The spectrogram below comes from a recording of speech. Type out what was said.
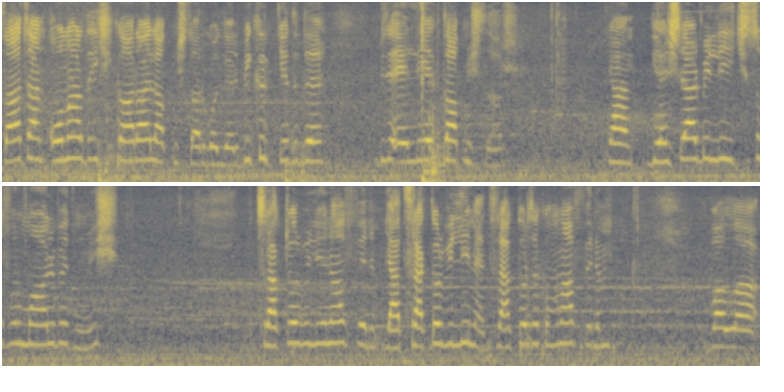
zaten onlar da iki karayla atmışlar golleri. Bir 47'de bir de 57'de atmışlar. Yani Gençler Birliği 2-0 mağlup edilmiş. Traktör Birliği'ne aferin. Ya Traktör Birliği'ne, Traktör takımına aferin. Valla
